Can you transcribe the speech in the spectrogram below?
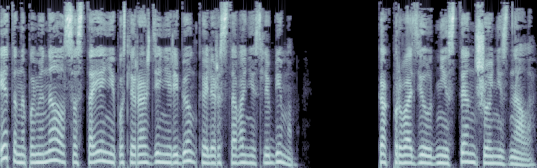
Это напоминало состояние после рождения ребенка или расставания с любимым. Как проводил дни Стэн, Джо не знала.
